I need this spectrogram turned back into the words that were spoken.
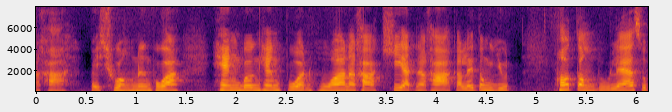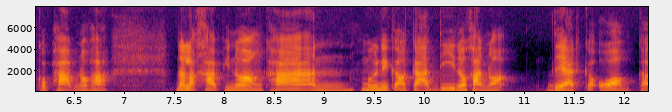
นะคะ ไปช่วงหนึ่งเพราะว่าแหงเบิงแหงปวดหัวนะคะ เครียดนะคะ ก็เลยต้องหยุดเพราะต้องดูแลสุขภาพเนาะค่ะนั่นแหละค่ะพี่น้องคะอันมือนี่ก็อากาศดีเนาะค่ะเนาะแดดก็ออกก็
